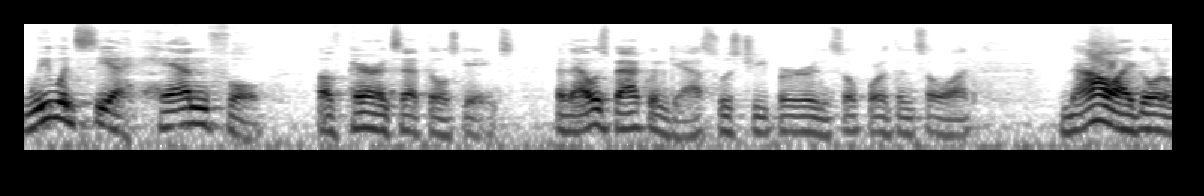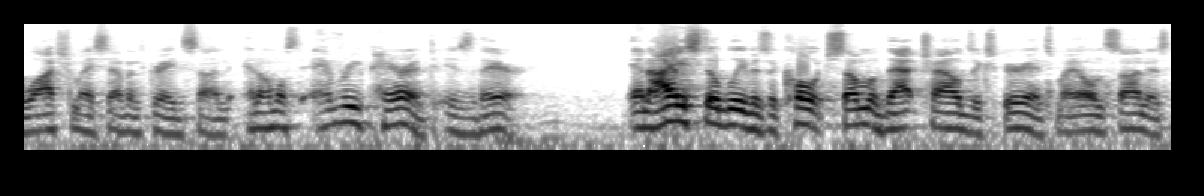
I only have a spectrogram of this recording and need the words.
We would see a handful of parents at those games, and that was back when gas was cheaper and so forth and so on. Now I go to watch my seventh grade son, and almost every parent is there. And I still believe as a coach, some of that child's experience, my own son, is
